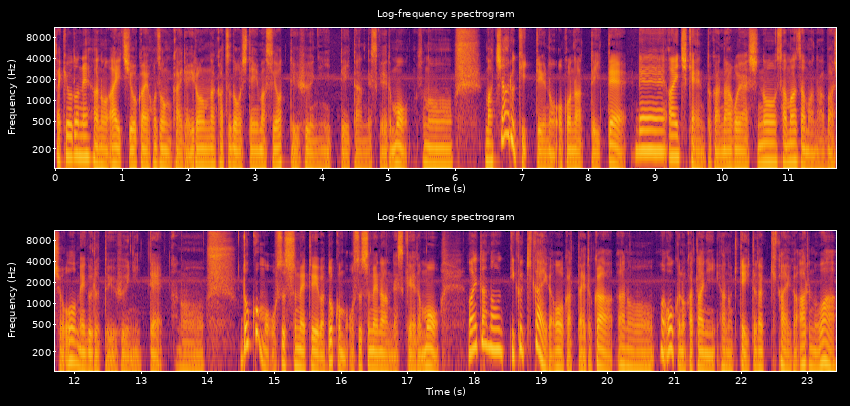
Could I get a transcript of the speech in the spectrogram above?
先ほどね、あの、愛知妖怪保存会でいろんな活動をしていますよっていうふうに言っていたんですけれども、その、街歩きっていうのを行っていて、で、愛知県とか名古屋市の様々な場所を巡るというふうに言って、あの、どこもおすすめといえばどこもおすすめなんですけれども、割とあの、行く機会が多かったりとか、あの、多くの方にあの来ていただく機会があるのは、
